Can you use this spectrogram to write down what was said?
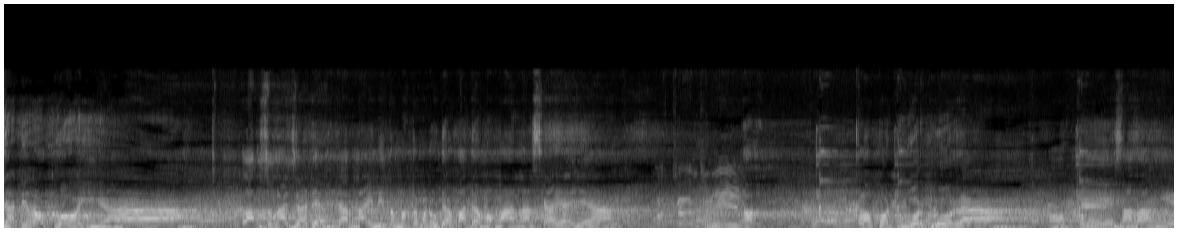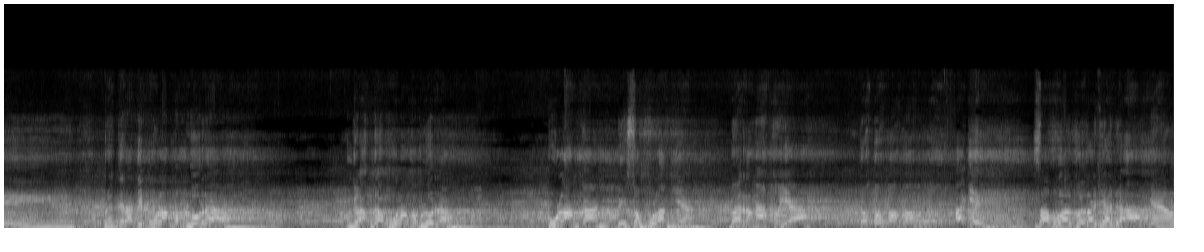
Jadi rogo ya. Langsung aja deh karena ini teman-teman udah pada memanas kayaknya. Hah? Kelopo dhuwur Blora. Oke, sarangi. Berarti nanti pulang ke Blora. Enggak, enggak pulang ke Blora. Pulang kan? Besok pulangnya. Bareng aku ya. Oke, satu lagu tadi ada Angel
